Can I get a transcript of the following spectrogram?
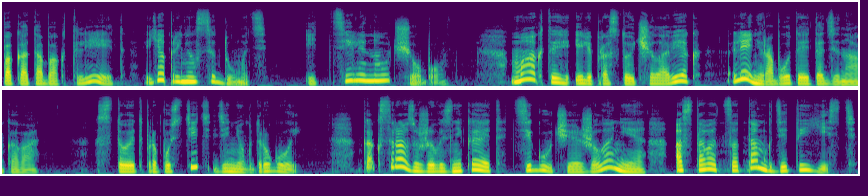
Пока табак тлеет, я принялся думать, идти ли на учебу. Маг ты или простой человек, лень работает одинаково. Стоит пропустить денек-другой, как сразу же возникает тягучее желание оставаться там, где ты есть,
